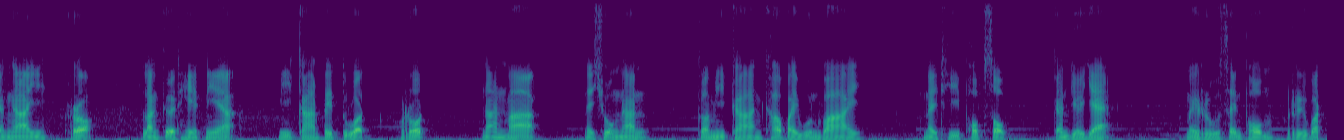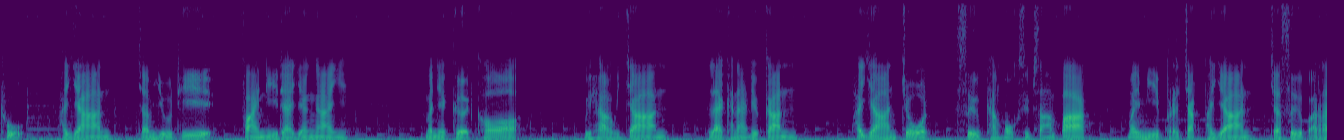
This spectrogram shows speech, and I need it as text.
ยังไง เพราะหลังเกิดเหตุเนี่ยมีการไปตรวจรถนานมาก ในช่วงนั้นก็มีการเข้าไปวุ่นวาย ในที่พบศพกันเยอะแยะ ไม่รู้เส้นผมหรือวัตถุพยานจำอยู่ที่ฝ่ายนี้ได้ยังไง มันยังเกิดข้อวิพากษ์วิจารณ์ และขณะเดียวกัน พยานโจทย์ สืบทั้ง 63 ปาก ไม่มีประจักษ์พยานจะสืบอะไร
